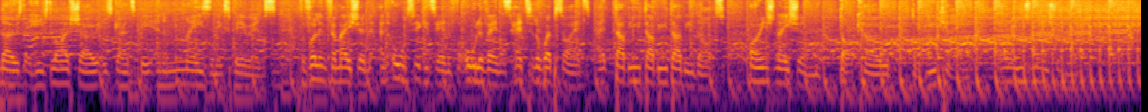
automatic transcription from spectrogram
knows that his live show is going to be an amazing experience. For full information and all ticketing for all events, head to the website at www.orangenation.co.uk. Orange Nation.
